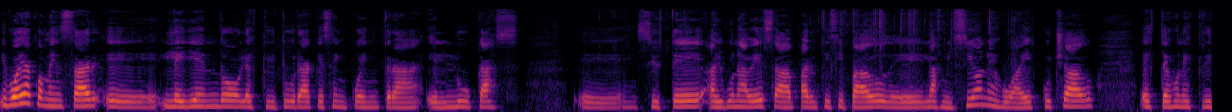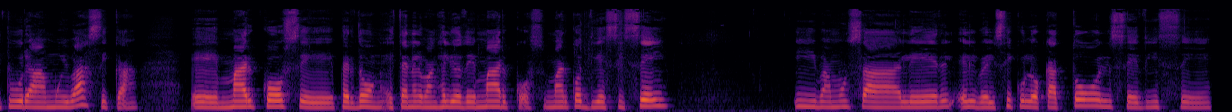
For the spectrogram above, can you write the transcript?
Y voy a comenzar eh, leyendo la escritura que se encuentra en Lucas. Eh, si usted alguna vez ha participado de las misiones o ha escuchado, esta es una escritura muy básica. Eh, Marcos, perdón, está en el Evangelio de Marcos, Marcos 16. Y vamos a leer el versículo 14, dice,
